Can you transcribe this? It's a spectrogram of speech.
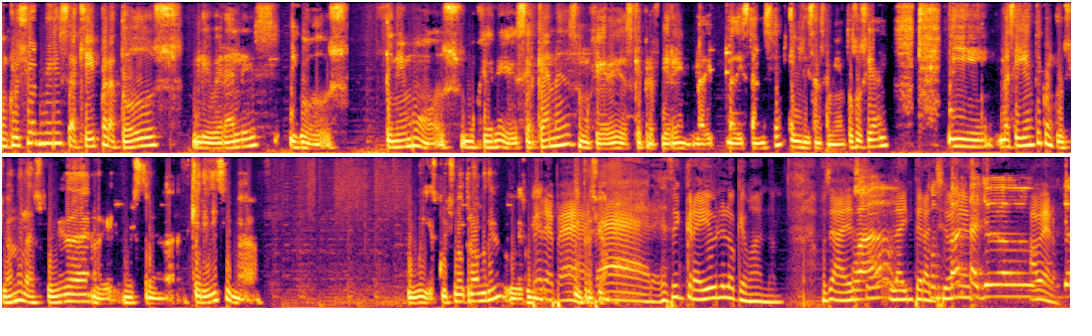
Conclusiones aquí hay para todos, liberales y godos. Tenemos mujeres cercanas, mujeres que prefieren la, la distancia, el distanciamiento social. Y la siguiente conclusión nos las puede dar nuestra queridísima Uy, ¿escucho otro audio? es impresión? es increíble lo que mandan. O sea, esto, la interacción es... a ver. Yo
